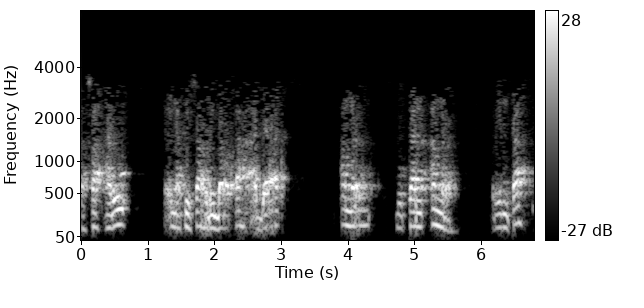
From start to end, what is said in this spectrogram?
tasaharu. Karena fi sahuri barokah ada amr bukan amr. Perintah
